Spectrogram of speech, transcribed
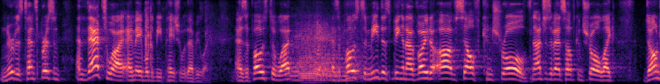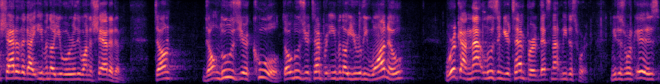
nervous, tense person, and that's why I'm able to be patient with everyone. As opposed to what? As opposed to me, this being an avoider of self-control. It's not just about self-control. Like don't at the guy even though you really want to at him. Don't don't lose your cool. Don't lose your temper even though you really want to. Work on not losing your temper. That's not Midas work. Midas work is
